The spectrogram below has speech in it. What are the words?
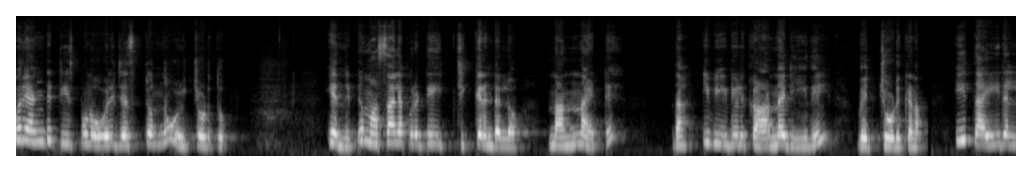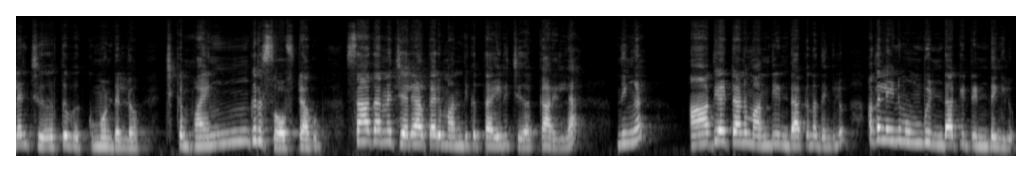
ഒരു രണ്ട് ടീസ്പൂൺ ഓയിൽ ജസ്റ്റ് ഒന്ന് ഒഴിച്ചു കൊടുത്തു. എന്നിട്ട് മസാല പുരട്ടി ഈ ചിക്കൻ ഉണ്ടല്ലോ നന്നായിട്ട് ദാ ഈ വീഡിയോയിൽ കാണുന്ന രീതിയിൽ വെച്ചു കൊടുക്കണം. ഈ തൈരെല്ലാം ചേർത്ത് വെക്കുമ്പോൾ ഉണ്ടല്ലോ ചിക്കൻ ഭയങ്കര സോഫ്റ്റ് ആകും. സാധാരണ ചില ആൾക്കാർ മന്തിക്ക് തൈര് ചേർക്കാറില്ല. നിങ്ങൾ ആദ്യമായിട്ടാണ് മന്തി ഉണ്ടാക്കുന്നതെങ്കിലും അതല്ല ഇതിന് മുമ്പ് ഉണ്ടാക്കിയിട്ടുണ്ടെങ്കിലും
